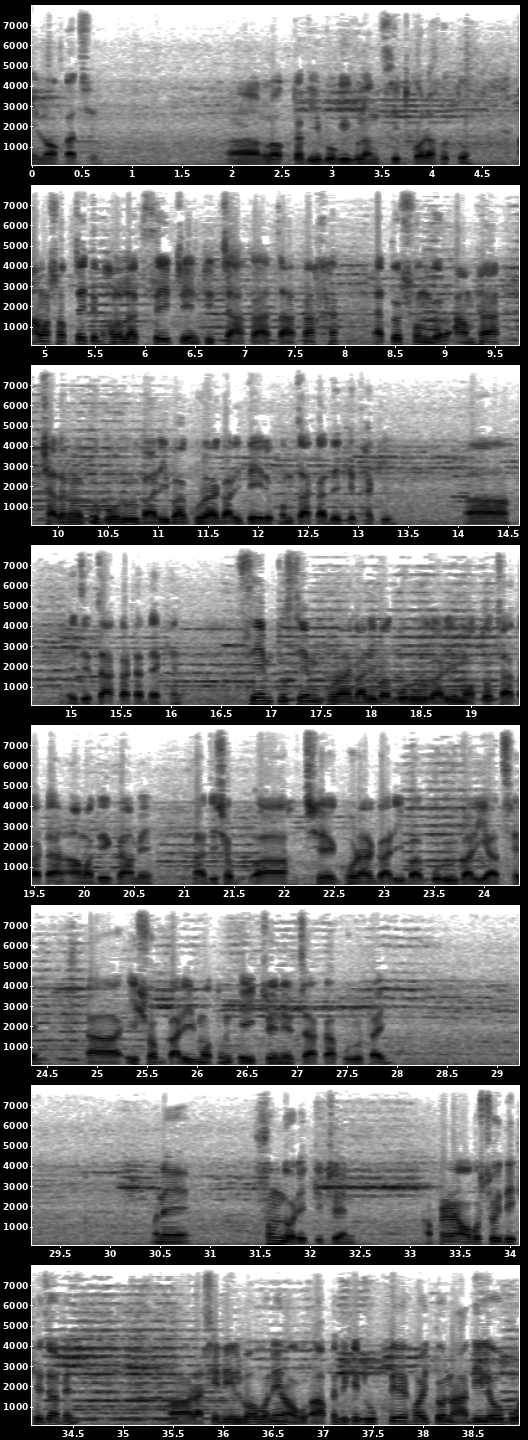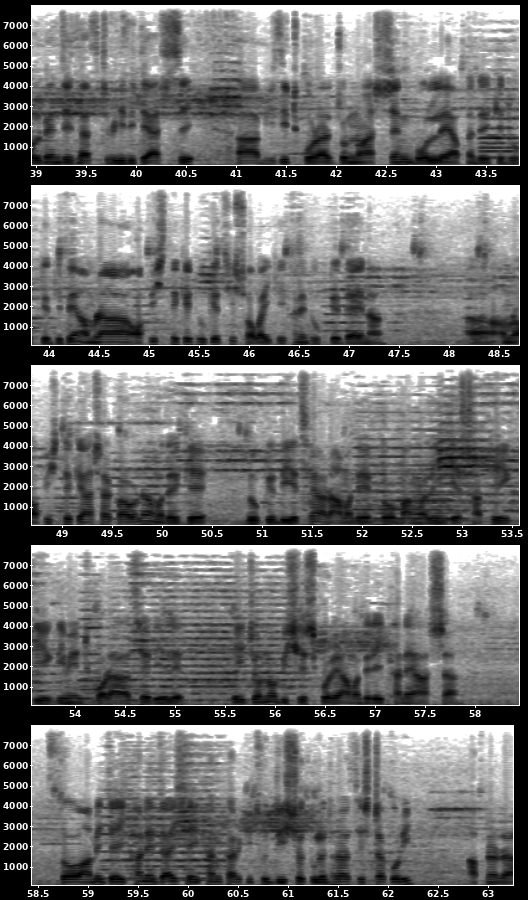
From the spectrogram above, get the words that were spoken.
এই লক আছে। লকটা দিয়ে বগিগুলান সেট করা হতো। আমার সবচাইতে ভালো লাগছে এই ট্রেনটির চাকা। চাকা এত সুন্দর। আমরা সাধারণত গরুর গাড়ি বা ঘোড়ার গাড়িতে এরকম চাকা দেখে থাকি। এই যে চাকাটা দেখেন। সেম টু সেম ঘোড়ার গাড়ি বা গরুর গাড়ির মতো চাকাটা আমাদের গ্রামে যেসব হচ্ছে ঘোড়ার গাড়ি বা গরুর গাড়ি আছে এইসব গাড়ির মতন এই ট্রেনের চাকা পুরোটাই। মানে সুন্দর একটি ট্রেন। আপনারা অবশ্যই দেখে যাবেন। আর রাশি রেল ভবনে আপনাদেরকে ঢুকতে হয়তো না দিলেও বলবেন যে জাস্ট ভিজিটে আসছি। ভিজিট করার জন্য আসছেন বললে আপনাদেরকে ঢুকতে দিবে। আমরা অফিস থেকে ঢুকেছি, সবাইকে এখানে ঢুকতে দেয় না। আমরা অফিস থেকে আসার কারণে আমাদেরকে ঢুকতে দিয়েছে। আর আমাদের তো বাংলা লিঙ্কের সাথে একটি এগ্রিমেন্ট করা আছে রেলের এই জন্য বিশেষ করে আমাদের এখানে আসা। তো আমি যেইখানে যাই, সেইখানকার কিছু দৃশ্য তুলে ধরার চেষ্টা করি। আপনারা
